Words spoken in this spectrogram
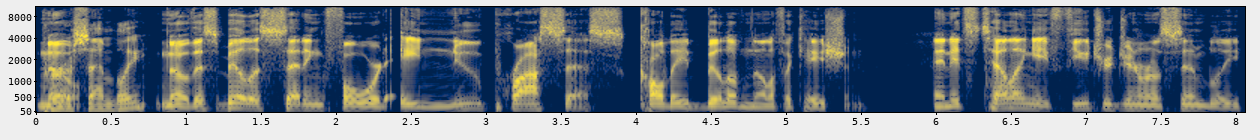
No. per assembly. No, this bill is setting forward a new process called a bill of nullification. And it's telling a future General Assembly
